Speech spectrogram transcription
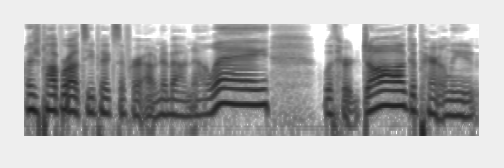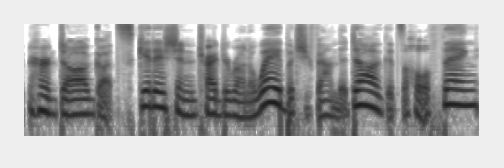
there's paparazzi pics of her out and about in LA with her dog. Apparently, her dog got skittish and tried to run away, but she found the dog. It's a whole thing.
